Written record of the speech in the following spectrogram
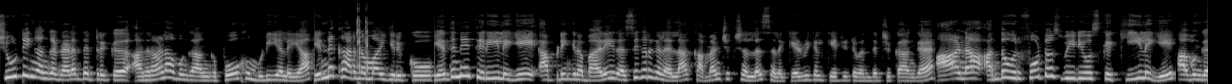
ஷூட்டிங் அங்க நடந்துட்டு இருக்கு அதனால அவங்க அங்க போக முடியலையா? என்ன காரணமா இருக்கும் எதுனே தெரியலையே அப்படிங்கிற மாதிரி ரசிகர்கள் எல்லாம் கமெண்ட் செக்ஷன்ல சில கேள்விகள் கேட்டுட்டு வந்துட்டு இருக்காங்க ஆனா அந்த ஒரு போட்டோஸ் வீடியோஸ்க்கு கீழேயே அவங்க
